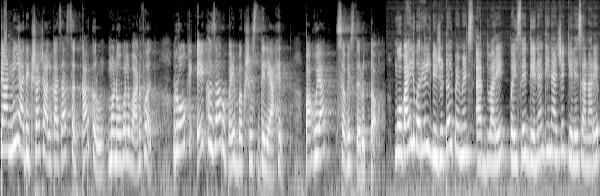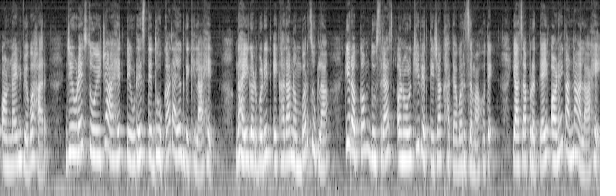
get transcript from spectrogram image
त्यांनी या रिक्षा चालकाचा सत्कार करून मनोबल वाढवत रोख एक हजार रुपये बक्षीस दिले आहेत. पाहुयात सविस्तर वृत्त. मोबाईलवरील डिजिटल पेमेंट्स ॲपद्वारे पैसे देण्याघेण्याचे केले जाणारे ऑनलाईन व्यवहार जेवढे सोयीचे आहेत तेवढेच ते धोकादायक देखील आहेत. घाई गडबडीत एखादा नंबर चुकला की रक्कम दुसऱ्याच अनोळखी व्यक्तीच्या खात्यावर जमा होते. याचा प्रत्यय अनेकांना आला आहे.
